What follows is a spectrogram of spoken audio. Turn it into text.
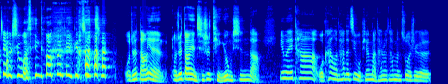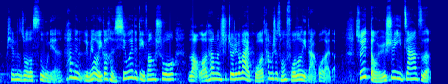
这个是我听到过的一个支持。我觉得导演，我觉得导演其实挺用心的，因为他我看了他的纪录片嘛，他说他们做这个片子做了四五年，他们里面有一个很细微的地方，说姥姥他们是就这个外婆，他们是从佛罗里达过来的。所以等于是一家子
